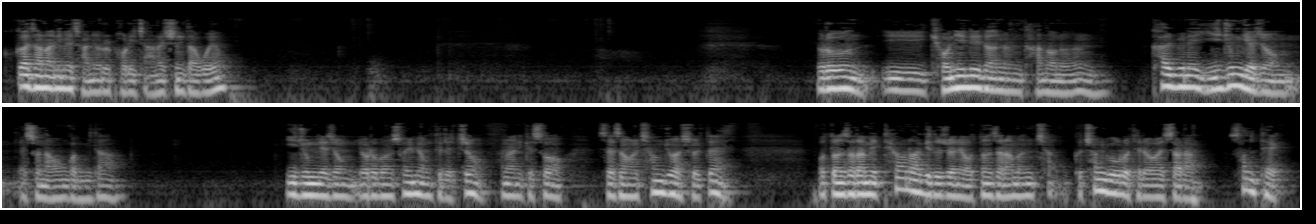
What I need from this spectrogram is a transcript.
끝까지 하나님의 자녀를 버리지 않으신다고요? 여러분, 이 견인이라는 단어는 칼빈의 이중예정에서 나온 겁니다. 이중예정 여러 번 설명드렸죠? 하나님께서 세상을 창조하실 때 어떤 사람이 태어나기도 전에 어떤 사람은 그 천국으로 데려갈 사람, 선택,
